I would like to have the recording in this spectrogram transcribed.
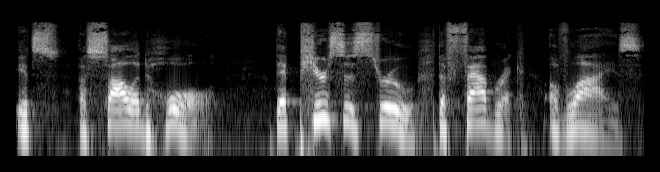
it's a solid whole that pierces through the fabric of lies.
